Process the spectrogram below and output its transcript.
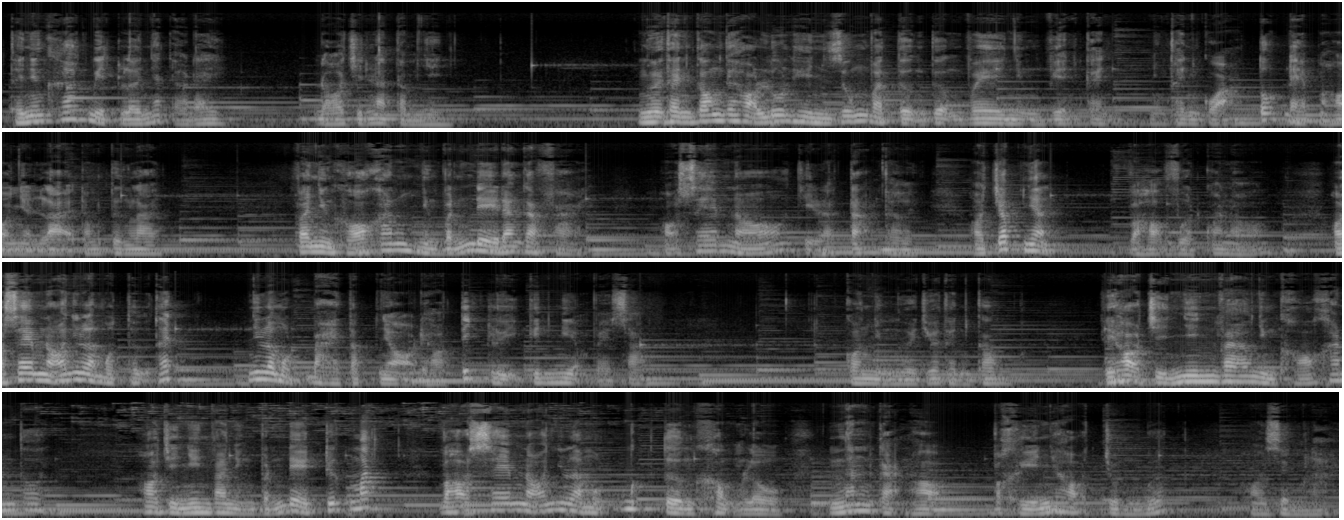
Thế nhưng khác biệt lớn nhất ở đây, đó chính là tầm nhìn. Người thành công thì họ luôn hình dung và tưởng tượng về những viễn cảnh, những thành quả tốt đẹp mà họ nhận lại trong tương lai. Và những khó khăn, những vấn đề đang gặp phải, họ xem nó chỉ là tạm thời, họ chấp nhận và họ vượt qua nó họ xem nó như là một thử thách, như là một bài tập nhỏ để họ tích lũy kinh nghiệm về sau. Còn những người chưa thành công thì họ chỉ nhìn vào những khó khăn thôi. Họ chỉ nhìn vào những vấn đề trước mắt và họ xem nó như là một bức tường khổng lồ ngăn cản họ và khiến họ chùn bước, họ dừng lại.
